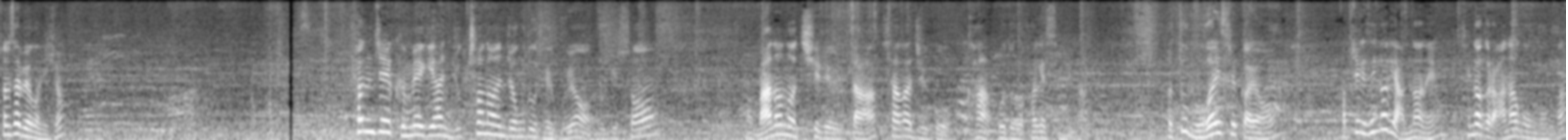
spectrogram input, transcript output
1400원이죠? 현재 금액이 한 6,000원 정도 되고요. 여기서 만원어치를 딱 사가지고 가보도록 하겠습니다. 또 뭐가 있을까요? 갑자기 생각이 안 나네. 생각을 안 하고 온 건가?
